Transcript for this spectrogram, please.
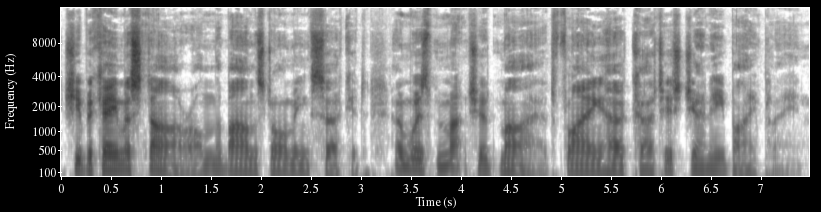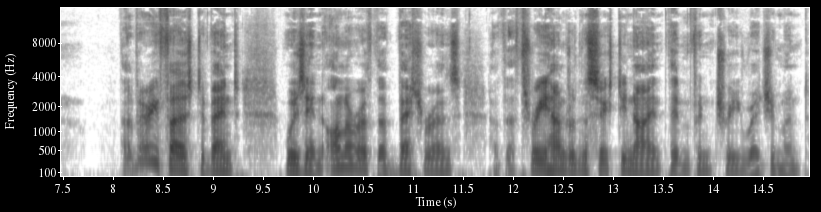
she became a star on the barnstorming circuit and was much admired flying her Curtiss Jenny biplane. Her very first event was in honor of the veterans of the 369th Infantry Regiment,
